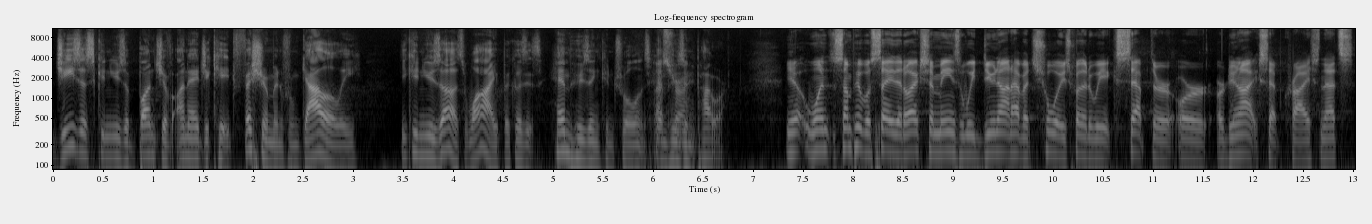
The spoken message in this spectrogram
Jesus can use a bunch of uneducated fishermen from Galilee, he can use us. Why? Because it's him who's in control and it's him That's who's in power. You know, when some people say that election means that we do not have a choice whether we accept or, or, or do not accept Christ, and that's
